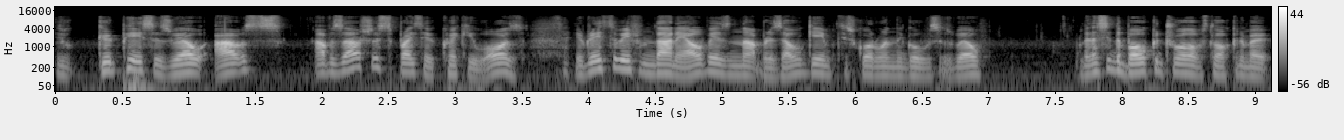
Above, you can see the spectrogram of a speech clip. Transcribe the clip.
He's got good pace as well. I was I was actually surprised how quick he was. He raced away from Dani Alves in that Brazil game to score one of the goals as well. But this is the ball control I was talking about.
